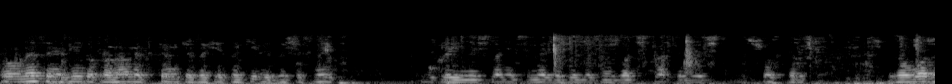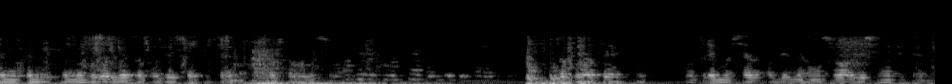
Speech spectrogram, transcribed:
Про внесення змін до програми підтримки захисників і захисниць України, членів сімей загиблих на 24-26 років. Зауважень у комісії не було, є пропозиція підтримати. Прошу голосувати. Хто проти? Утримався, один не голосував, рішення підтримано.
